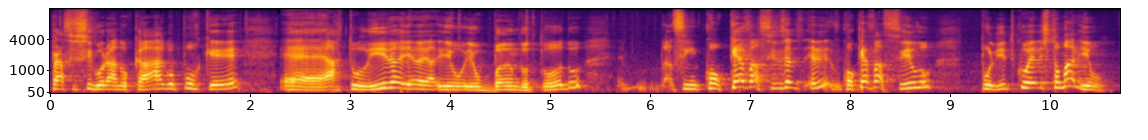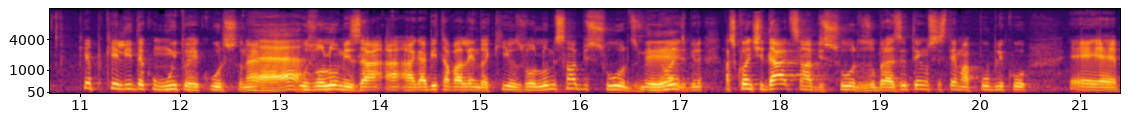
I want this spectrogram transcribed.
para se segurar no cargo, porque é, Arthur Lira e, e, o, e, o, bando todo, assim, qualquer vacilo, ele, qualquer vacilo político eles tomariam. É porque lida com muito recurso, né? É. Os volumes, a, a, a Gabi estava lendo aqui, os volumes são absurdos, milhões, bilhões. As quantidades são absurdas. O Brasil tem um sistema público é,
